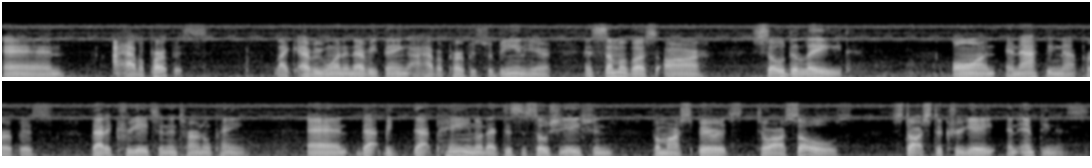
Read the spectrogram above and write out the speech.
and I have a purpose like everyone and everything, I have a purpose for being here. And some of us are so delayed on enacting that purpose that it creates an internal pain. And that be, that pain or that disassociation from our spirits to our souls starts to create an emptiness.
